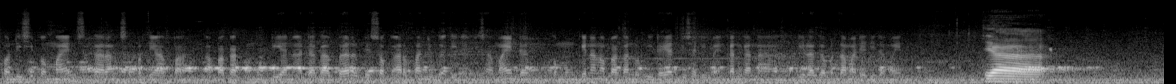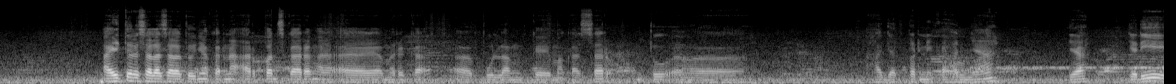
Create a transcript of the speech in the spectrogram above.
kondisi pemain sekarang seperti apa? Apakah kemudian ada kabar besok Arfan juga tidak bisa main dan kemungkinan apakah Nur Hidayat bisa dimainkan karena di laga pertama dia tidak main? Ya Ah, itu salah satunya karena Arpan sekarang uh, mereka uh, pulang ke Makassar untuk uh, hajat pernikahannya, ya. Jadi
